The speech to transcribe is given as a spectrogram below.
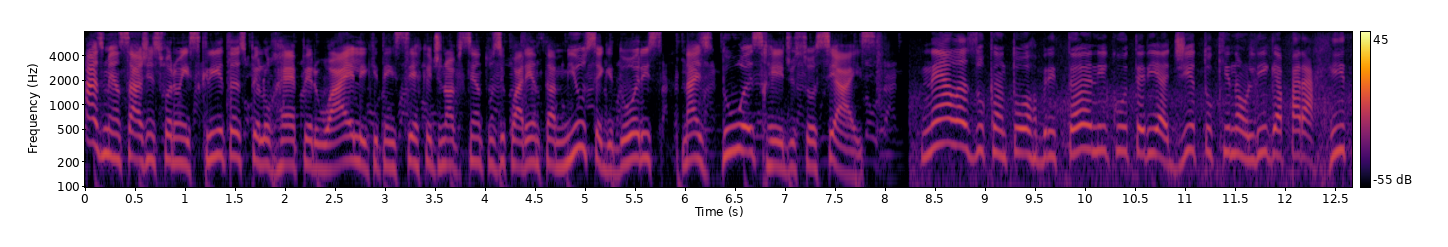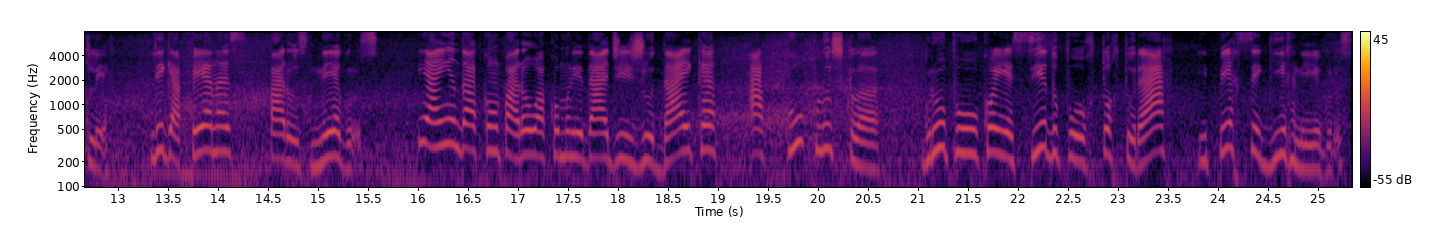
As mensagens foram escritas pelo rapper Wiley, que tem cerca de 940 mil seguidores nas duas redes sociais. Nelas, o cantor britânico teria dito que não liga para Hitler, liga apenas para os negros. E ainda comparou a comunidade judaica a Ku Klux Klan, grupo conhecido por torturar e perseguir negros.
